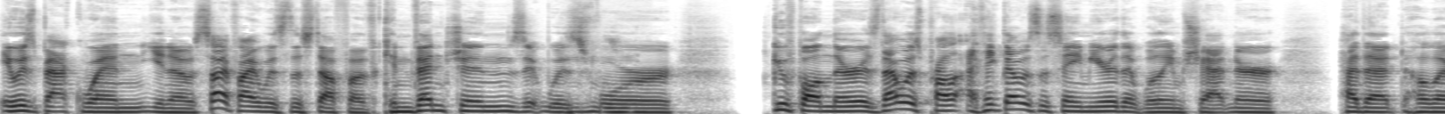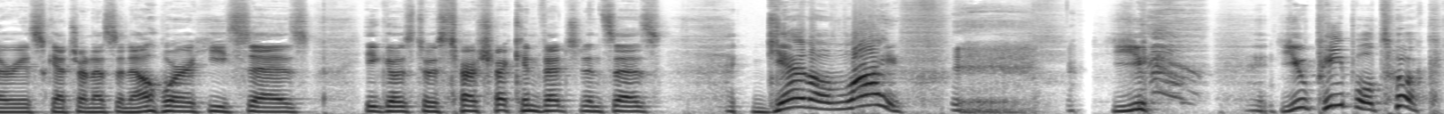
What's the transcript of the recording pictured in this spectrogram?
it was back when you know sci-fi was the stuff of conventions. It was for goofball nerds. That was probably, I think that was the same year that William Shatner had that hilarious sketch on SNL where he says he goes to a Star Trek convention and says, "Get a life." you you people took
